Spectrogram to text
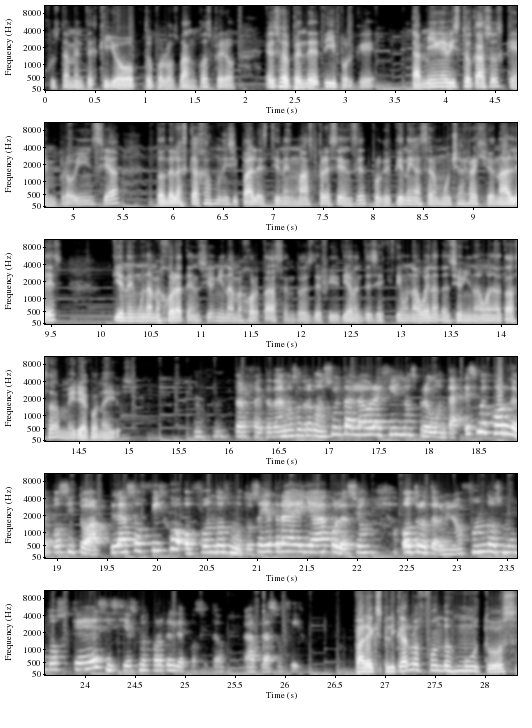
justamente es que yo opto por los bancos, pero eso depende de ti, porque también he visto casos que en provincia, donde las cajas municipales tienen más presencias, porque tienden a ser muchas regionales, tienen una mejor atención y una mejor tasa. Entonces, definitivamente, si es que tienen una buena atención y una buena tasa, me iría con ellos. Perfecto, tenemos otra consulta. Laura Gil nos pregunta, ¿es mejor depósito a plazo fijo o fondos mutuos? Ella trae ya a colación otro término, fondos mutuos, ¿qué es y si es mejor que el depósito a plazo fijo? Para explicar los fondos mutuos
